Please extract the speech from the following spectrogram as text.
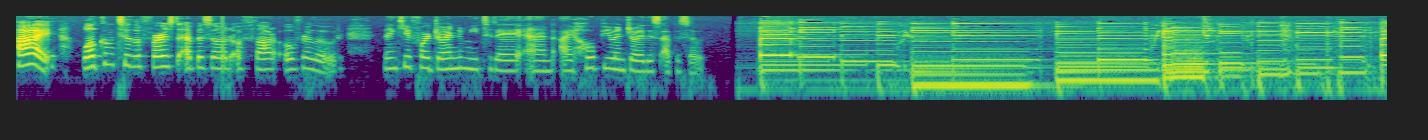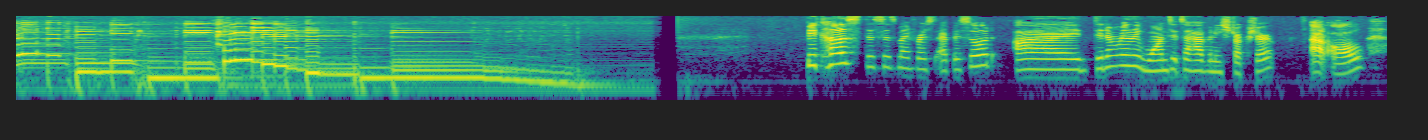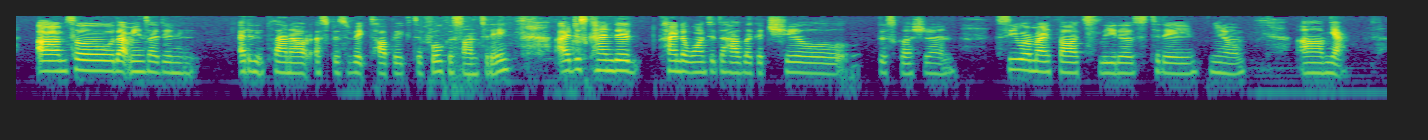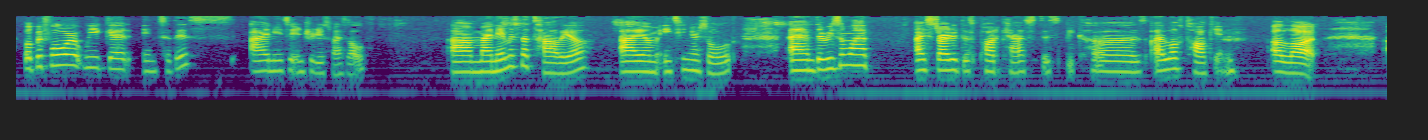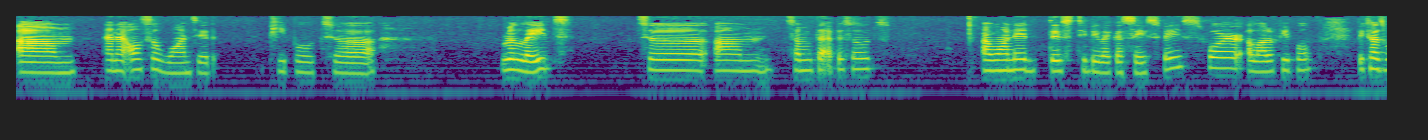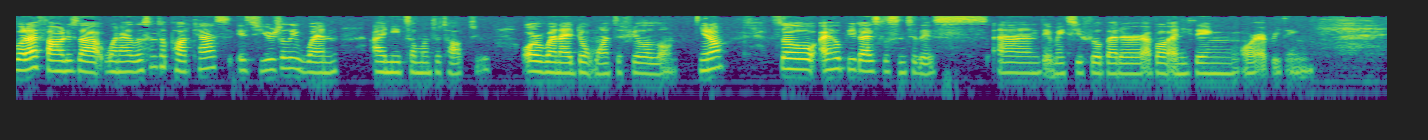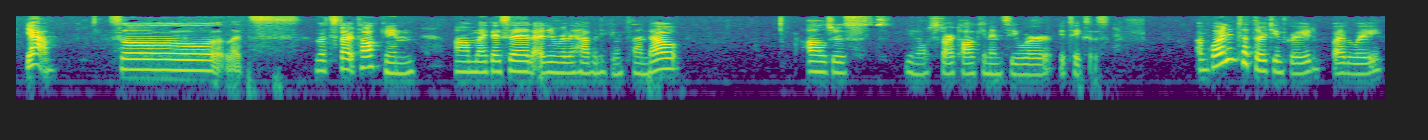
Hi, welcome to the first episode of Thought Overload. Thank you for joining me today, and I hope you enjoy this episode. Because this is my first episode, I didn't really want it to have any structure at all. Um, so that means I didn't I didn't plan out a specific topic to focus on today. I just kind of kind of wanted to have like a chill discussion, see where my thoughts lead us today, you know. Um, yeah. But before we get into this, I need to introduce myself. Um, my name is Natalia. I am 18 years old, and the reason why I started this podcast is because I love talking a lot. Um, and I also wanted people to relate to um, some of the episodes. I wanted this to be like a safe space for a lot of people because what I found is that when I listen to podcasts, it's usually when I need someone to talk to or when I don't want to feel alone, you know? So I hope you guys listen to this and it makes you feel better about anything or everything. Yeah. So let's let's start talking. Um, like I said, I didn't really have anything planned out. I'll just, you know, start talking and see where it takes us. I'm going into 13th grade, by the way,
